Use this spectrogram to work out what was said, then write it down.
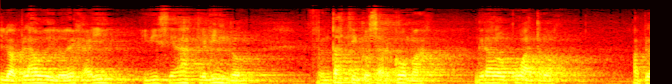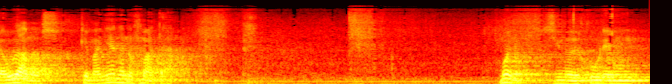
y lo aplaude y lo deja ahí y dice, ah, qué lindo, fantástico sarcoma, grado 4, aplaudamos que mañana nos mata. Bueno, si uno descubre un,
